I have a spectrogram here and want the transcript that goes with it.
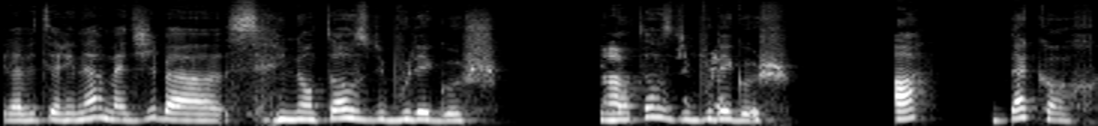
Et la vétérinaire m'a dit bah c'est une entorse du boulet gauche. Une ah, entorse du boulet gauche. Ah, d'accord.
